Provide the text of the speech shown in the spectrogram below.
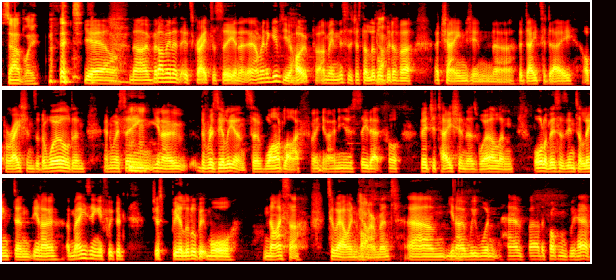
sadly. But yeah, no, but I mean, it, it's great to see, and it, I mean, it gives you hope. I mean, this is just a little yeah. bit of a, a change in uh, the day to day operations of the world, and and we're seeing, mm-hmm. you know, the resilience of wildlife, you know, and you see that for vegetation as well, and all of this is interlinked, and you know, amazing if we could just be a little bit more nicer to our environment. Yeah. Um, you know, we wouldn't have uh, the problems we have.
